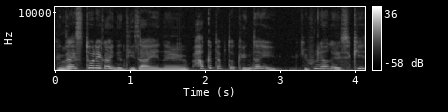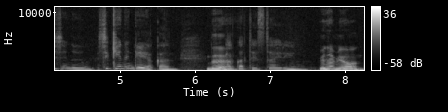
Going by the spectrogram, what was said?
굉장히 스토리가 있는 디자인을 학교 때부터 굉장히 이렇게 훈련을 시키시는 시키는 게 약간 네. 바깥의 스타일인. 왜냐하면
